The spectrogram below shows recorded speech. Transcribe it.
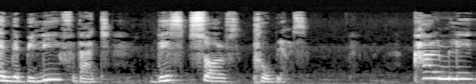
and the belief that this solves problems. Calmly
